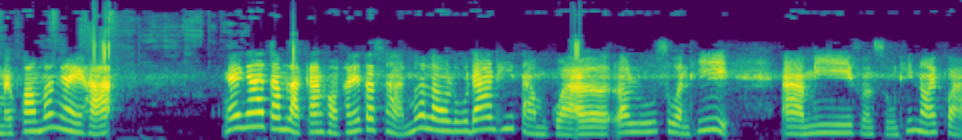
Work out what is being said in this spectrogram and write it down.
หมายความว่าไงคะง่ายๆ ตามหลักการของคณิตศาสตร์เมื่อเรารู้ด้านที่ต่ำกว่าเออเรารู้ส่วนที่มีส่วนสูงที่น้อยกว่า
